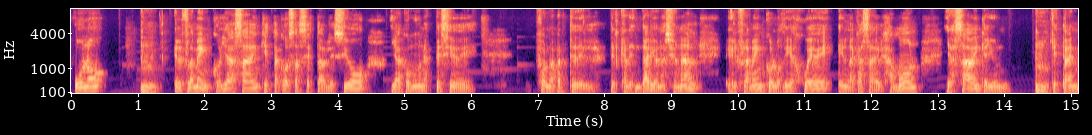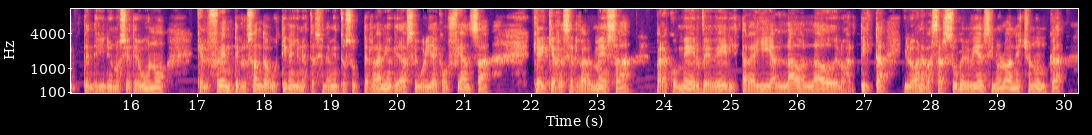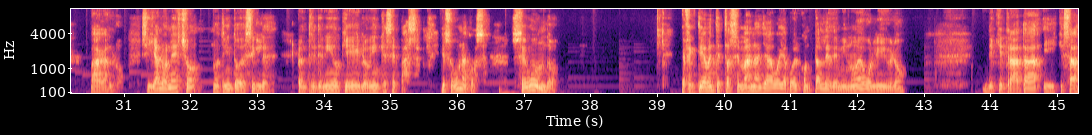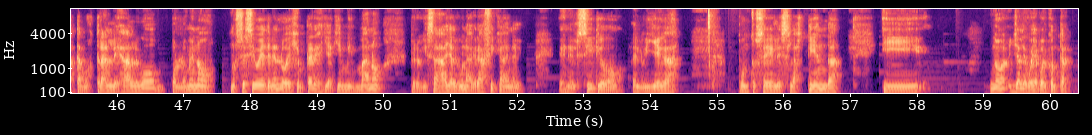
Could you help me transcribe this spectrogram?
Uno, el flamenco. Ya saben que esta cosa se estableció ya como una especie de, forma parte del, del, calendario nacional. El flamenco los días jueves en la Casa del Jamón. Ya saben que hay un que está en Tenderini 171, que el frente cruzando Agustina hay un estacionamiento subterráneo que da seguridad y confianza, que hay que reservar mesa para comer, beber y estar ahí al lado, al lado de los artistas y lo van a pasar súper bien. Si no lo han hecho nunca, háganlo. Si ya lo han hecho, no que decirles lo entretenido que es y lo bien que se pasa. Eso es una cosa. Segundo, efectivamente esta semana ya voy a poder contarles de mi nuevo libro, de qué trata y quizás hasta mostrarles algo, por lo menos, no sé si voy a tener los ejemplares ya aquí en mis manos, pero quizás haya alguna gráfica en el, en el sitio elvillegas.cl slash tienda. Y no, ya les voy a poder contar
